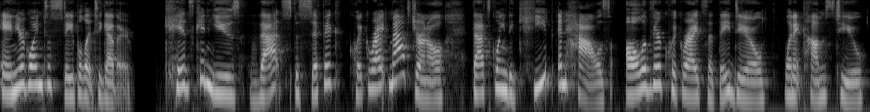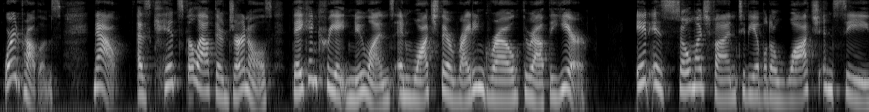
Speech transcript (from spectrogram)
and you're going to staple it together. Kids can use that specific quick write math journal that's going to keep and house all of their quick writes that they do when it comes to word problems. Now, as kids fill out their journals, they can create new ones and watch their writing grow throughout the year. It is so much fun to be able to watch and see,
